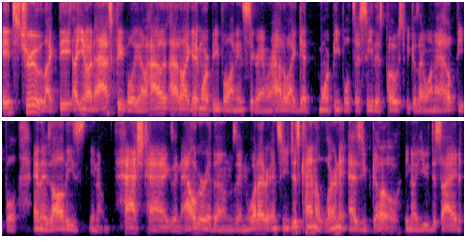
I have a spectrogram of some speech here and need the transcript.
it's true. Like the you know, I'd ask people, you know, how how do I get more people on Instagram or how do I get more people to see this post because I want to help people. And there's all these, you know, hashtags and algorithms and whatever. And so you just kind of learn it as you go. You know, you decide,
